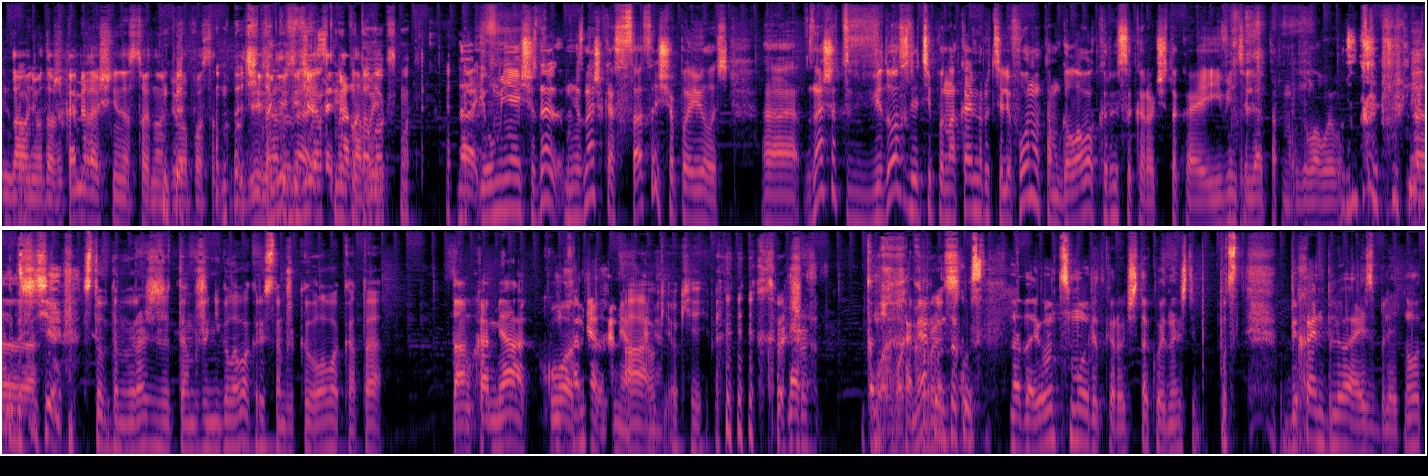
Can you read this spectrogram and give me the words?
Да, у него даже камера еще не настроена, у него просто... Потолок смотрит. Да, и у меня еще, знаешь, мне знаешь, какая ассоциация еще появилась? Э, знаешь, это видос, где типа на камеру телефона там голова крысы, короче, такая, и вентилятор над головой. Стоп, там же там же не голова крысы, там же голова кота. Там хомяк, кот. Хомяк, хомяк, А, хомяк. окей, окей. Хорошо. Там хомяк, он такой, да, да, и он смотрит, короче, такой, знаешь, типа, пуст- behind blue eyes, блядь, ну вот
